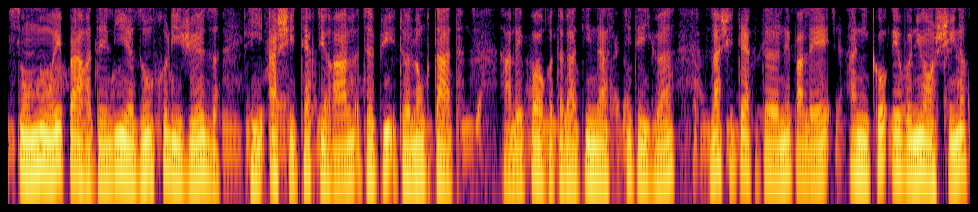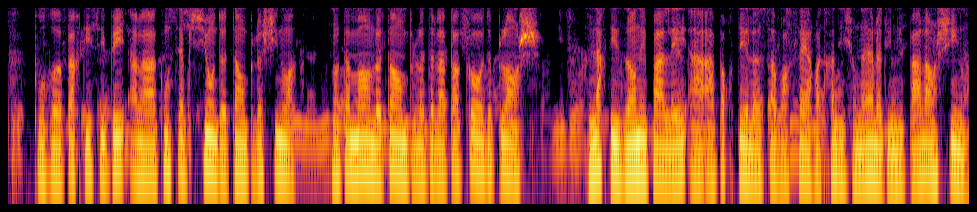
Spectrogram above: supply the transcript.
sont noués par des liaisons religieuses et architecturales depuis de longue date. À l'époque de la dynastie des Yuan, l'architecte népalais Aniko est venu en Chine pour participer à la conception de temples chinois, notamment le temple de la pagode blanche. L'artisan népalais a apporté le savoir-faire traditionnel du Népal en Chine.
